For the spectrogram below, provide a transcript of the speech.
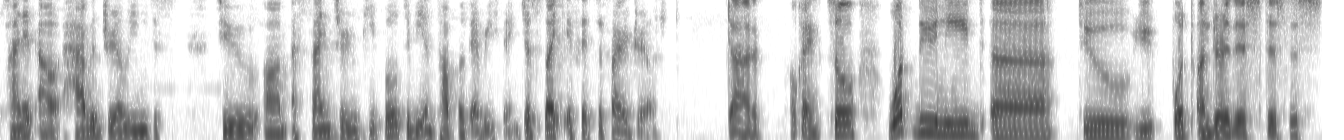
plan it out, have a drill. You need to to um, assign certain people to be on top of everything, just like if it's a fire drill. Got it. Okay. So what do you need uh, to you put under this this this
